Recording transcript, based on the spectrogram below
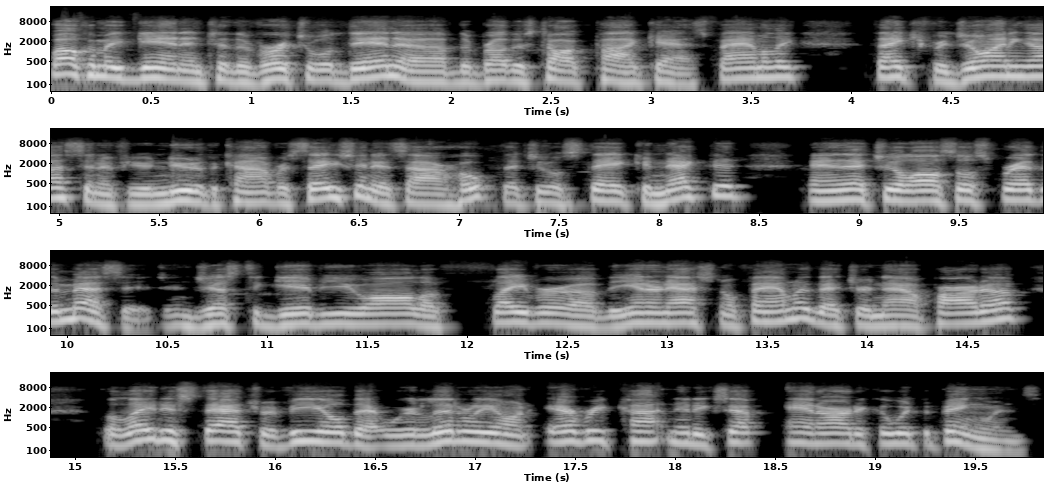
Welcome again into the virtual den of the Brothers Talk podcast family. Thank you for joining us. And if you're new to the conversation, it's our hope that you'll stay connected and that you'll also spread the message. And just to give you all a flavor of the international family that you're now part of, the latest stats reveal that we're literally on every continent except Antarctica with the penguins.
